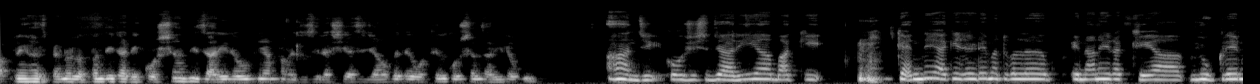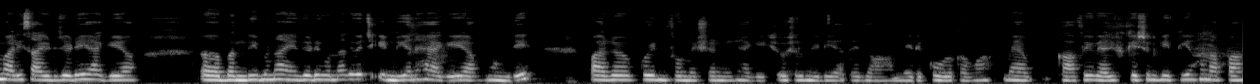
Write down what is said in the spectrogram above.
ਆਪਣੇ ਹਸਬੰਡ ਨੂੰ ਲੱਭਣ ਦੀ ਤੁਹਾਡੀ ਕੋਸ਼ਿਸ਼ਾਂ ਵੀ ਜਾਰੀ ਰਹੂਗੀਆਂ? ਭਾਵੇਂ ਤੁਸੀਂ ਰਸ਼ੀਆ 'ਚ ਜਾਓਗੇ ਤੇ ਉੱਥੇ ਵੀ ਕੋਸ਼ਿਸ਼ਾਂ ਜਾਰੀ ਰਹੂਗੀਆਂ? ਹਾਂਜੀ ਕੋਸ਼ਿਸ਼ ਜਾਰੀ ਆ। ਬਾਕੀ ਕਹਿੰਦੇ ਆ ਕਿ ਜਿਹੜੇ ਮਤਲਬ ਇਹਨਾਂ ਨੇ ਰੱਖੇ ਆ ਯੂਕਰੇਨ ਵਾਲੀ ਸਾਈਡ ਜਿਹੜੇ ਹੈਗੇ ਆ ਬੰਦੀ ਬਣਾਏ ਜਿਹੜੇ ਉਹਨਾਂ ਦੇ ਵਿੱਚ ਇੰਡੀਅਨ ਹੈਗੇ ਆ ਮੁੰਡੇ ਪਰ ਕੋਈ ਇਨਫੋਰਮੇਸ਼ਨ ਨਹੀਂ ਹੈਗੀ ਸੋਸ਼ਲ ਮੀਡੀਆ ਤੇ ਜਾਂ ਮੇਰੇ ਕੋਲ ਕਵਾਂ। ਮੈਂ ਕਾਫੀ ਵੈਰੀਫਿਕੇਸ਼ਨ ਕੀਤੀ ਆ। ਹੁਣ ਆਪਾਂ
